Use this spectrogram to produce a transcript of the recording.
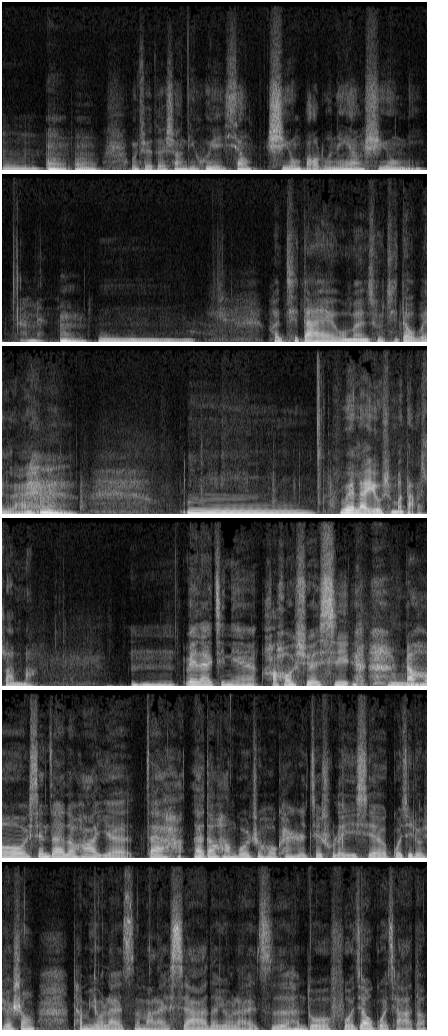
嗯，嗯嗯，我觉得上帝会像使用保罗那样使用你。阿门。嗯嗯，很期待我们书记的未来。嗯，未来有什么打算吗？嗯，未来几年好好学习，然后现在的话也在韩来到韩国之后，开始接触了一些国际留学生，他们有来自马来西亚的，有来自很多佛教国家的，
